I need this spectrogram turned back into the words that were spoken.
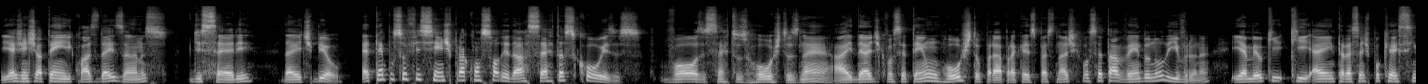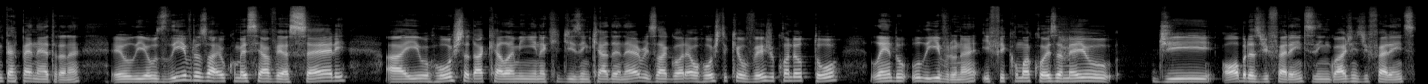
E a gente já tem aí quase 10 anos de série da HBO. É tempo suficiente para consolidar certas coisas, vozes, certos rostos, né? A ideia de que você tem um rosto para aqueles personagens que você tá vendo no livro, né? E é meio que, que é interessante porque se interpenetra, né? Eu li os livros, aí eu comecei a ver a série, aí o rosto daquela menina que dizem que é a Daenerys agora é o rosto que eu vejo quando eu tô lendo o livro, né? E fica uma coisa meio de obras diferentes, linguagens diferentes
